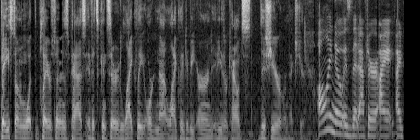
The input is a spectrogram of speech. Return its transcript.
based on what the player's done in his past, if it's considered likely or not likely to be earned, it either counts this year or next year. All I know is that after I, I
